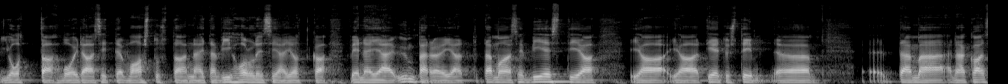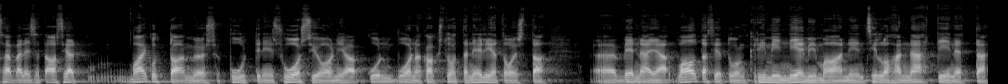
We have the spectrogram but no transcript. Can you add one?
jotta voidaan sitten vastustaa näitä vihollisia, jotka Venäjää ympäröi. Ja tämä on se viesti ja, ja, ja tietysti tämä, nämä kansainväliset asiat vaikuttaa myös Putinin suosioon ja kun vuonna 2014 Venäjä valtasi tuon Krimin niemimaan, niin silloinhan nähtiin, että,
